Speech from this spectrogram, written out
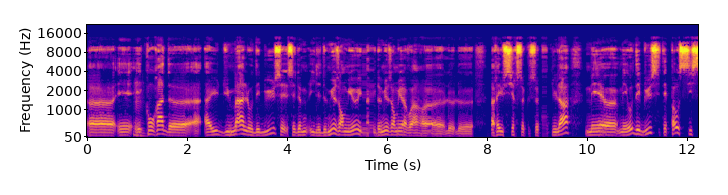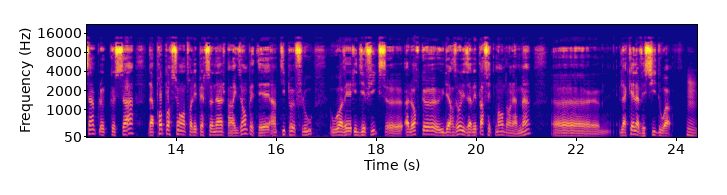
Euh, et, et, hmm. Conrad euh, a, eu du mal au début. C'est, il est de mieux en mieux. Il arrive de mieux en mieux à avoir euh, le, le, à réussir ce, ce contenu-là. Mais, euh, mais au début, c'était pas aussi simple que ça. La proportion entre les personnages, par exemple, était un petit peu floue ou avec idée fixe, alors que Uderzo les avait parfaitement dans la main, laquelle avait six doigts. Hmm.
